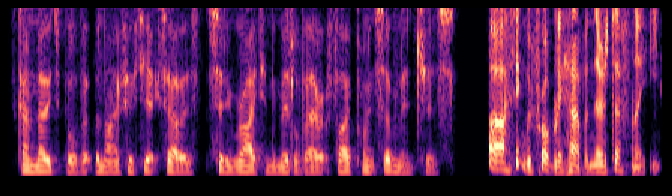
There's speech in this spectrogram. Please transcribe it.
it's kind of notable that the 950 XL is sitting right in the middle there at 5.7 inches. Uh, I think we probably have, and there's definitely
